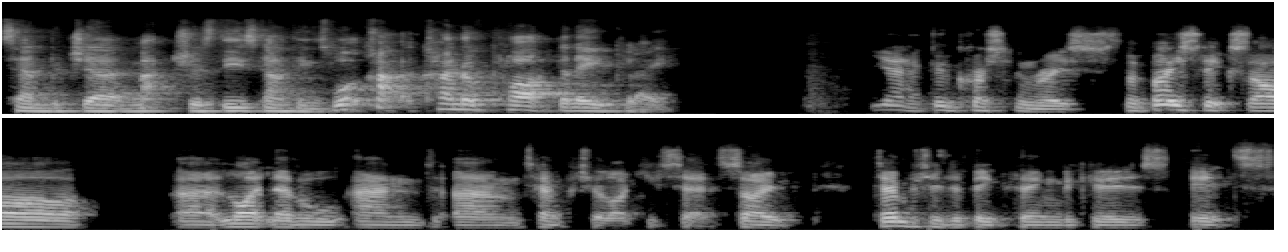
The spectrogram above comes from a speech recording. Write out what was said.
temperature, mattress, these kind of things. What kind of part do they play? Yeah, good question, Reese. The basics are uh, light level and um, temperature, like you said. So temperature is a big thing because it's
